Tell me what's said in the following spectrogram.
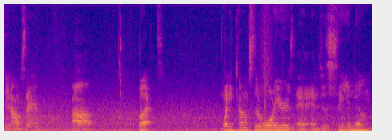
You know what I'm saying? Um, but when it comes to the Warriors and, and just seeing them,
